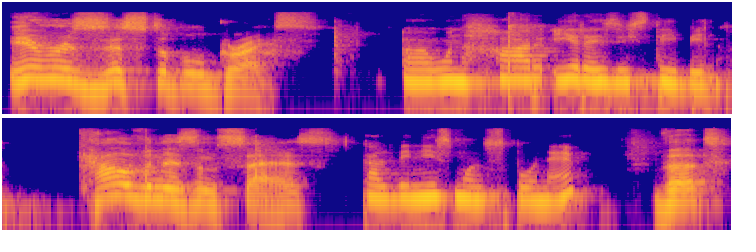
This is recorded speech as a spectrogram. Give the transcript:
irresistible grace. uh, un har irezistibil. Calvinism says Calvinismul spune that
